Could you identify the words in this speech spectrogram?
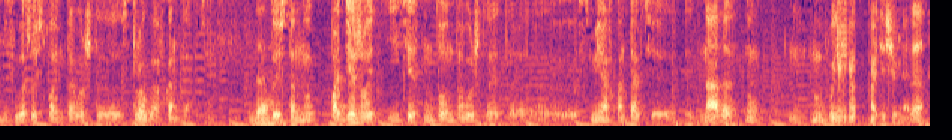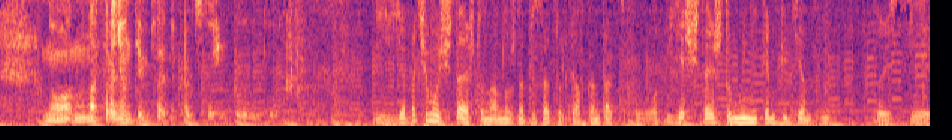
не соглашусь в плане того, что строго о ВКонтакте. Да. То есть там, ну, поддерживать, естественно, тон того, что это э, СМИ о ВКонтакте надо, ну, ну, вы понимаете, о чем я, да? Но на стороне тем писать, мне кажется, тоже было бы плохо. Я почему считаю, что нам нужно писать только о ВКонтакте? Вот я считаю, что мы некомпетентны. То есть э,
